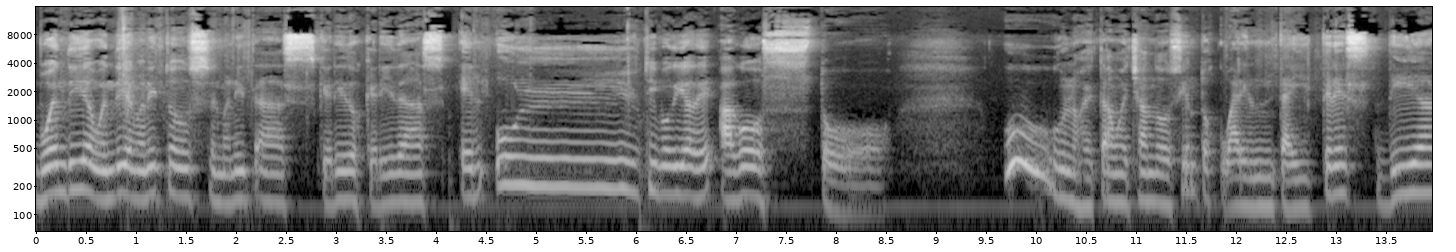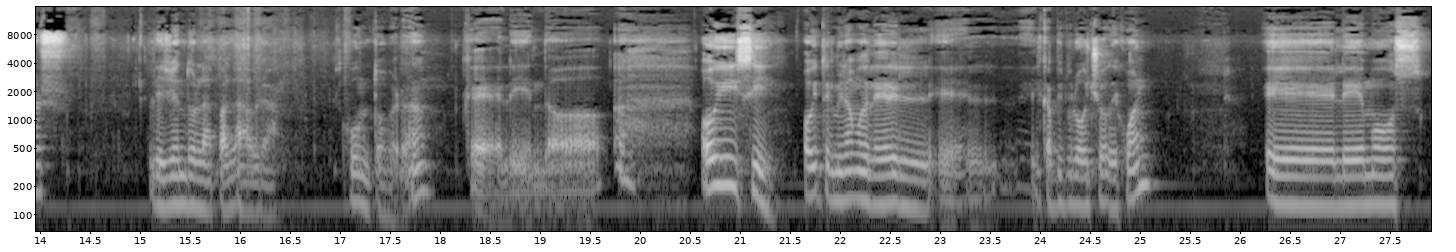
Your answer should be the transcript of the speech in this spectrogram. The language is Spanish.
Buen día, buen día hermanitos, hermanitas, queridos, queridas. El último día de agosto. Uh, nos estamos echando 243 días leyendo la palabra juntos, ¿verdad? Qué lindo. Hoy sí, hoy terminamos de leer el, capítulo 8 de Juan. Eh, leemos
